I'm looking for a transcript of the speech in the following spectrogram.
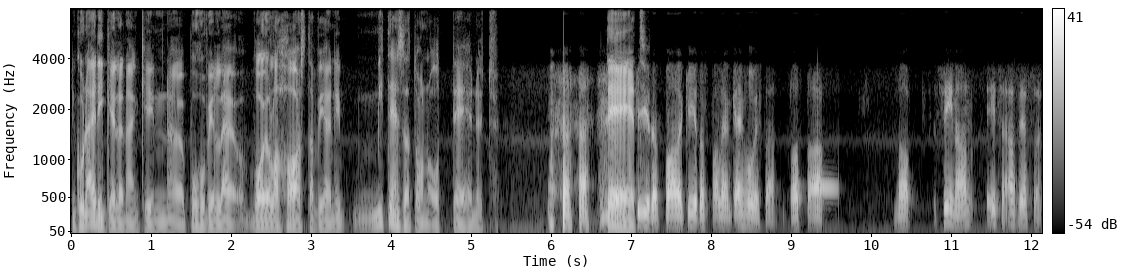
niin kuin äidinkielenänkin puhuville voi olla haastavia. Niin miten sä ton oot tehnyt? Teet. kiitos paljon, kiitos paljon kehuista. Tota, no siinä on itse asiassa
